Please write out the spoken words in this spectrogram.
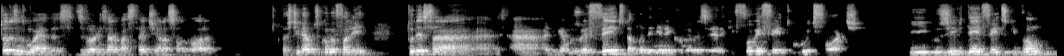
todas as moedas desvalorizaram bastante em relação ao dólar. Nós tivemos, como eu falei, toda essa, a, digamos, o efeito da pandemia na economia brasileira, que foi um efeito muito forte, e inclusive tem efeitos que vão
